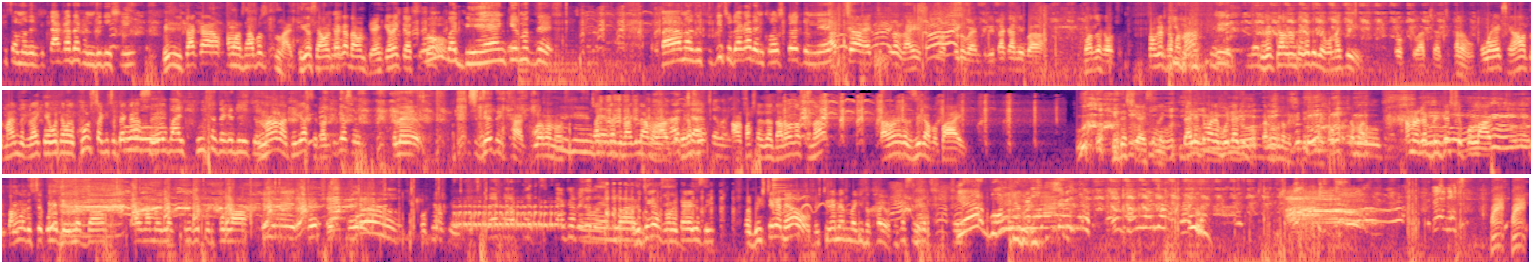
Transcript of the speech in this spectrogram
কিছু আমাদেরকে টাকা দেখেন বিদেশি। বেশি টাকা আমার সাপোজ নাই ঠিক আছে? আমার টাকাটা আমি ব্যাংকে রেখে আসছি তো। ভাই ব্যাংকের মধ্যে? ভাই আমাদেরকে কিছু টাকা দেন খরচ করার জন্য। আচ্ছা একটু রাইট তোমার ছোট ব্যাংক থেকে টাকা নিবা। মজা খাও চকলেট খাবা না? টাকা দিলে নাকি? ওকে আচ্ছা আচ্ছা খারাপ ও এক সেকেন্ড আমার তো মাইন্ড ব্যাগ রাখে বলতে আমার খুচরা কিছু টাকা আছে ভাই দিলে না না ঠিক আছে না ঠিক আছে তাহলে যে দেখ থাক বলার মানুষ চাকরি টাকরি লাগলে আমার ঠিক আচ্ছা, আছে আচ্ছা আমার পাশে যা আছে না কাছে জিগাবো ভাই বিদেশে আইসি নাকি তাহলে তোমার বলে দিব কারণ বিদেশে নাকি সমস্যা আমরা বিদেশে পড়লাম বাংলাদেশে কোনো দিনের দাম কারণ আমরা এলা পড়লাম ওকে ওকে টাকা টাকা দেন ভাই আচ্ছা, ঠিক আছে টাকা দিয়েছি। বিশ টাকা নেও বিশ টাকা নিয়ে তোমরা কিছু খাও ঠিক আছে? quack quack.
